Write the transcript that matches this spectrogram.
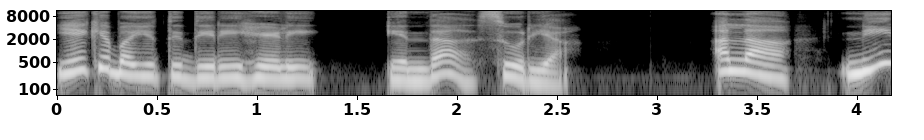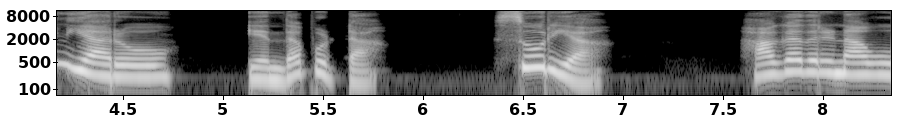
ಏಕೆ ಬೈಯುತ್ತಿದ್ದೀರಿ ಹೇಳಿ ಎಂದ ಸೂರ್ಯ. ಅಲ್ಲ ನೀನ್ಯಾರೋ ಎಂದ ಪುಟ್ಟ. ಸೂರ್ಯ, ಹಾಗಾದರೆ ನಾವು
